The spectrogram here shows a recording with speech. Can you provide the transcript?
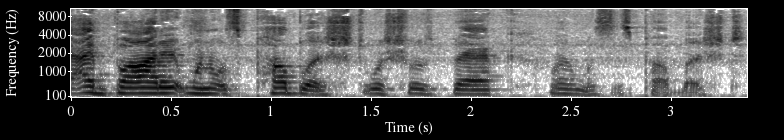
I bought it when it was published, which was back when was this published?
